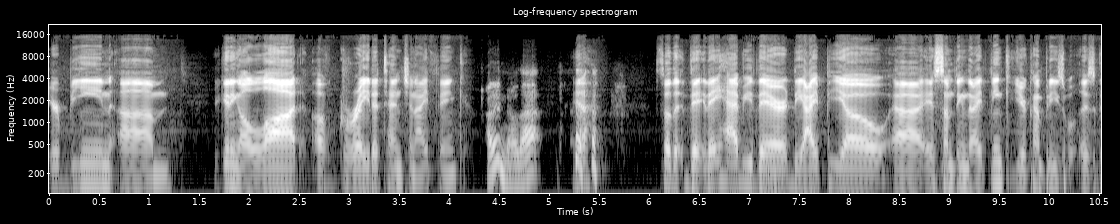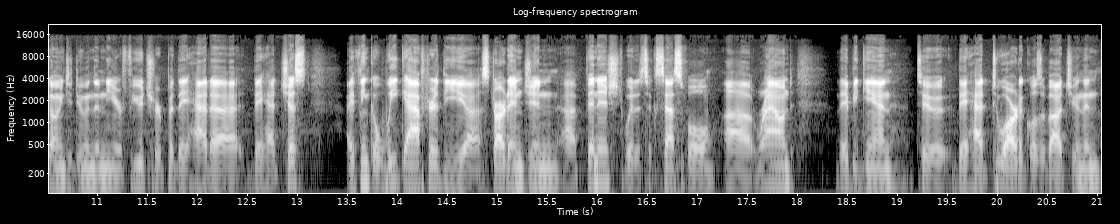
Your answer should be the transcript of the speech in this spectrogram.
you're being um, you're getting a lot of great attention. I think. I didn't know that. yeah. So they, they have you there. The IPO uh, is something that I think your company is going to do in the near future. But they had a they had just I think a week after the uh, StartEngine uh, finished with a successful uh, round, they began to they had two articles about you, and then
